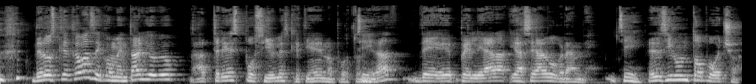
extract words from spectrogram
De los que acabas de comentar, yo veo a tres posibles que tienen oportunidad de pelear y hacer algo grande. sí, Es decir, un top 8.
